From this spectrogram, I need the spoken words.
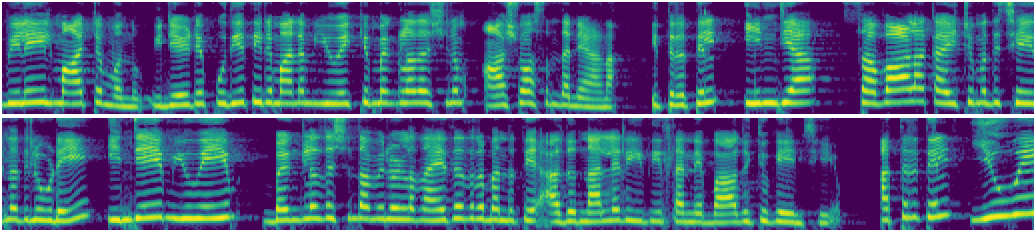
വിലയിൽ മാറ്റം വന്നു. ഇന്ത്യയുടെ പുതിയ തീരുമാനം യു എക്കും ബംഗ്ലാദേശിനും ആശ്വാസം തന്നെയാണ്. ഇത്തരത്തിൽ ഇന്ത്യ സവാള കയറ്റുമതി ചെയ്യുന്നതിലൂടെ ഇന്ത്യയും യു എയും ബംഗ്ലാദേശും തമ്മിലുള്ള നയതന്ത്ര ബന്ധത്തെ അത് നല്ല രീതിയിൽ തന്നെ ബാധിക്കുകയും ചെയ്യും. അത്തരത്തിൽ യു എ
